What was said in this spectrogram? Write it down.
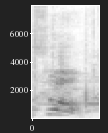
awesome.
